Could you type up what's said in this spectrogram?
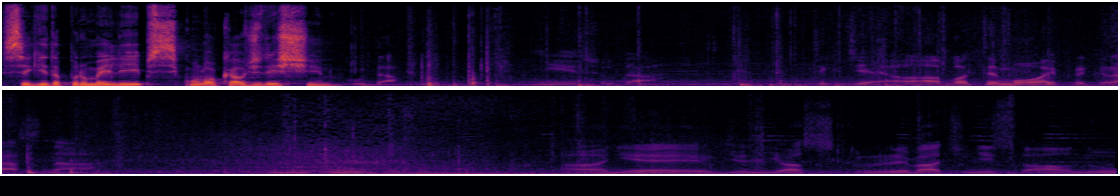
seguida por uma elipse com local de destino. Skrywać nie stanął.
